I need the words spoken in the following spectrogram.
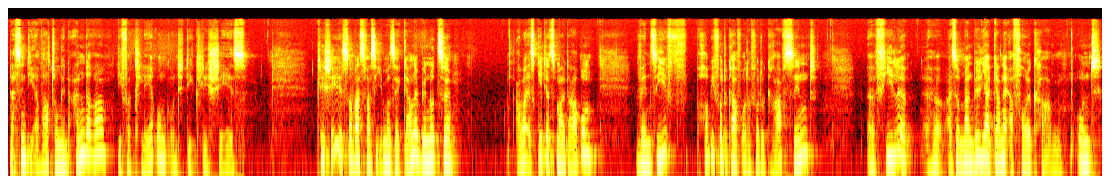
das sind die Erwartungen anderer, die Verklärung und die Klischees. Klischee ist sowas, was ich immer sehr gerne benutze, aber es geht jetzt mal darum, wenn Sie Hobbyfotograf oder Fotograf sind, äh, viele, äh, also man will ja gerne Erfolg haben. Und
